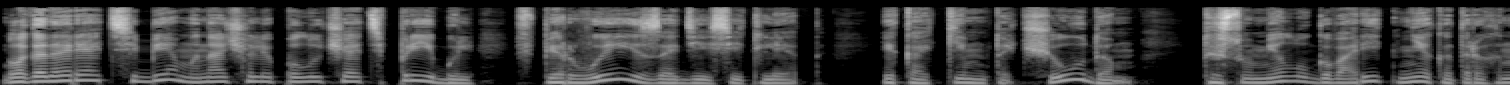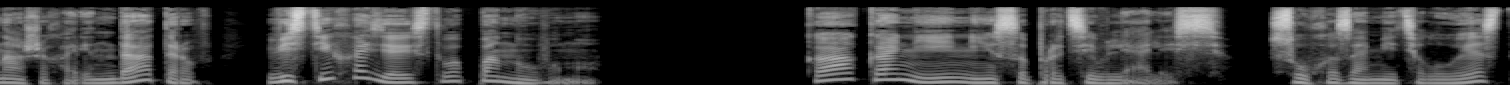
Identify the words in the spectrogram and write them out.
Благодаря тебе мы начали получать прибыль впервые за 10 лет, и каким-то чудом ты сумел уговорить некоторых наших арендаторов вести хозяйство по-новому. Как они не сопротивлялись, сухо заметил Уэст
